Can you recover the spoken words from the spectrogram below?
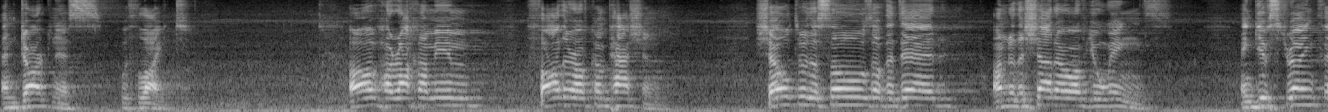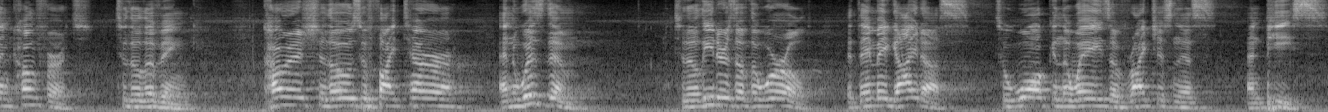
and darkness with light. Av Harachamim, Father of compassion, shelter the souls of the dead under the shadow of your wings, and give strength and comfort to the living, courage to those who fight terror, and wisdom to the leaders of the world, that they may guide us to walk in the ways of righteousness and peace.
